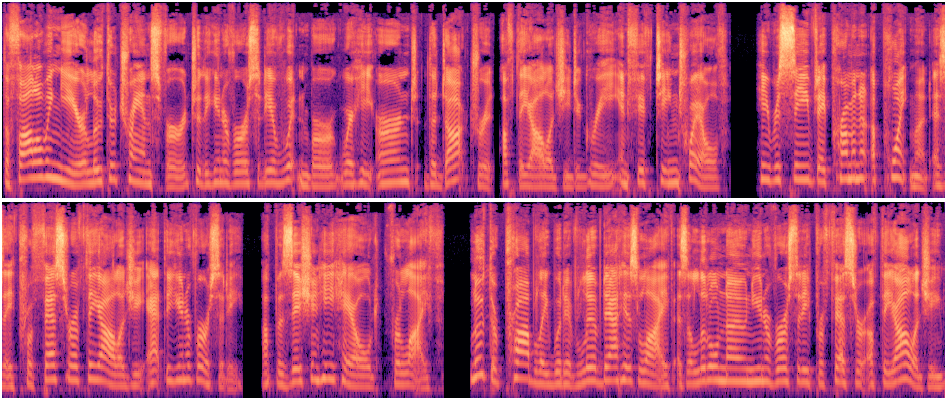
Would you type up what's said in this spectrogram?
The following year, Luther transferred to the University of Wittenberg, where he earned the Doctorate of Theology degree in 1512. He received a permanent appointment as a professor of theology at the university, a position he held for life. Luther probably would have lived out his life as a little known university professor of theology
